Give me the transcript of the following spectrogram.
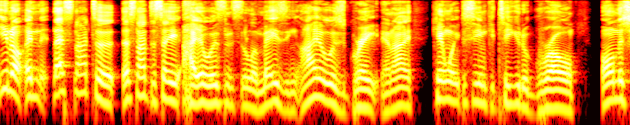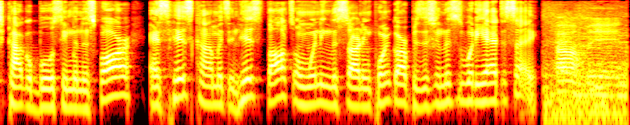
you know, and that's not to that's not to say Ayo isn't still amazing. Ayo is great, and I can't wait to see him continue to grow on the Chicago Bulls team. And as far as his comments and his thoughts on winning the starting point guard position, this is what he had to say. Oh man,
